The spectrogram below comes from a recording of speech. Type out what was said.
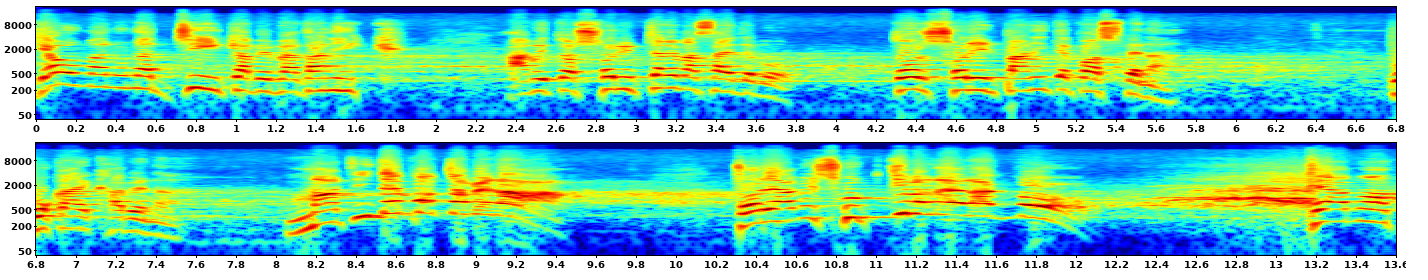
ইয়াউমা নুনাজ্জিকা বিবাদানিক। আমি তোর শরীরটারে বাঁচাই দেব। তোর শরীর পানিতে পচবে না, পোকায় খাবে না, মাটিতে পচাবে না। তোরে আমি সুটকি বানায় রাখব। কেয়ামত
